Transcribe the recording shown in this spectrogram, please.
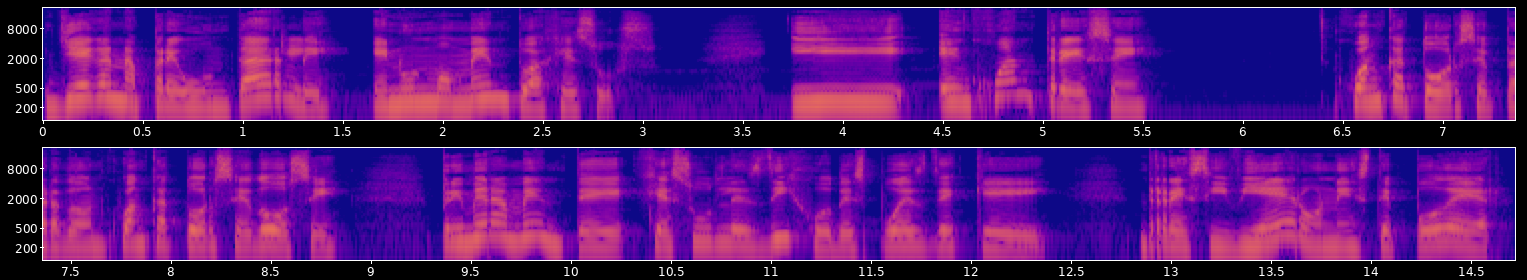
llegan a preguntarle en un momento a Jesús. Y en Juan 13, Juan 14, perdón, Juan 14, 12, primeramente Jesús les dijo después de que recibieron este poder,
